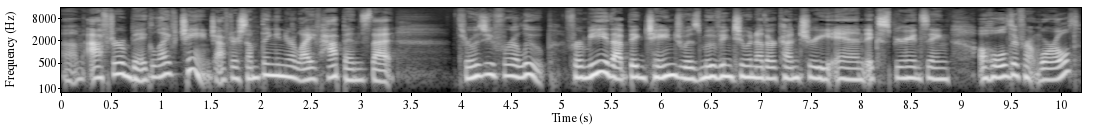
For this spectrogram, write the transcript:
um, after a big life change, after something in your life happens that throws you for a loop. For me, that big change was moving to another country and experiencing a whole different world.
